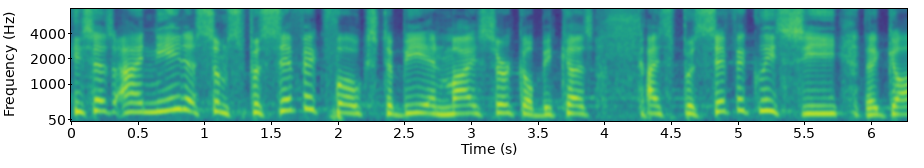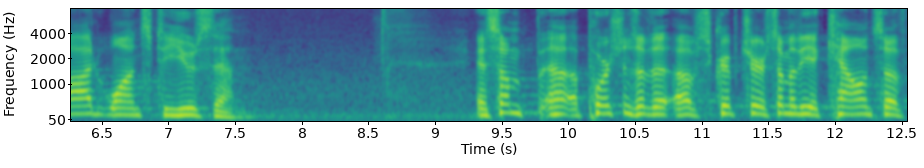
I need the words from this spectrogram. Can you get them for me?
He says, I need some specific folks to be in my circle because I specifically see that God wants to use them. And some uh, portions of, the, of scripture, some of the accounts of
